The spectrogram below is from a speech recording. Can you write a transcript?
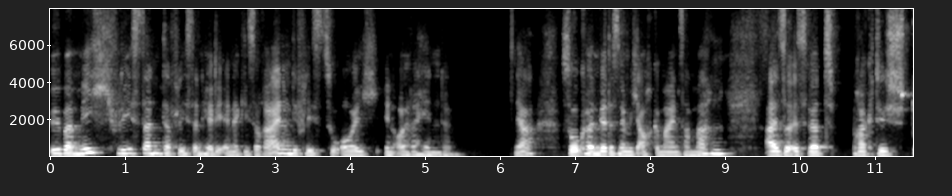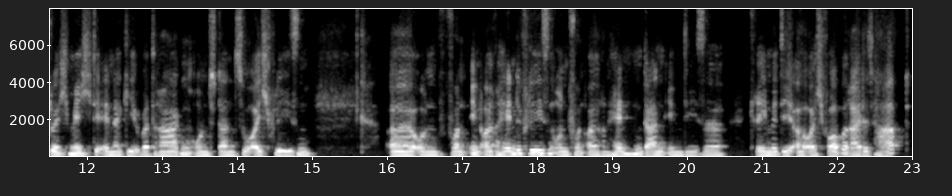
über mich fließt dann da fließt dann hier die Energie so rein und die fließt zu euch in eure Hände. Ja, so können wir das nämlich auch gemeinsam machen. Also es wird praktisch durch mich die Energie übertragen und dann zu euch fließen und von in eure Hände fließen und von euren Händen dann in diese Creme, die ihr euch vorbereitet habt.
